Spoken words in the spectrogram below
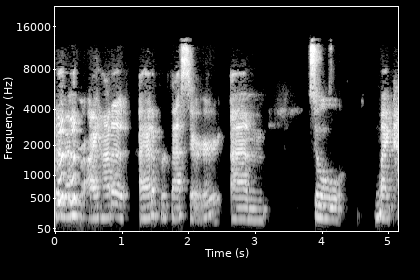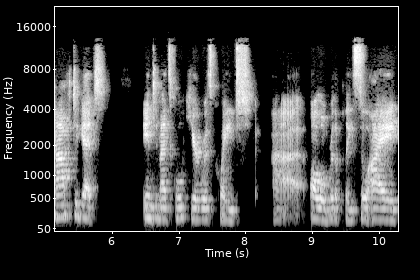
remember i had a i had a professor um so my path to get into med school here was quite uh, all over the place. So I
